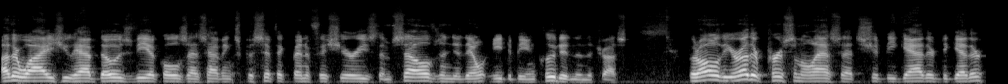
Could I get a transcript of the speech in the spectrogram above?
Otherwise, you have those vehicles as having specific beneficiaries themselves, and they don't need to be included in the trust. But all of your other personal assets should be gathered together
